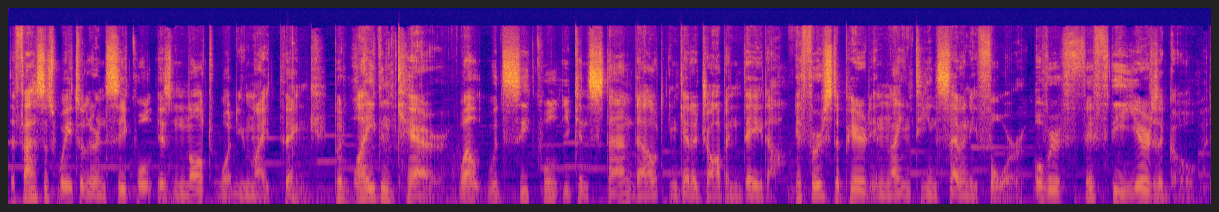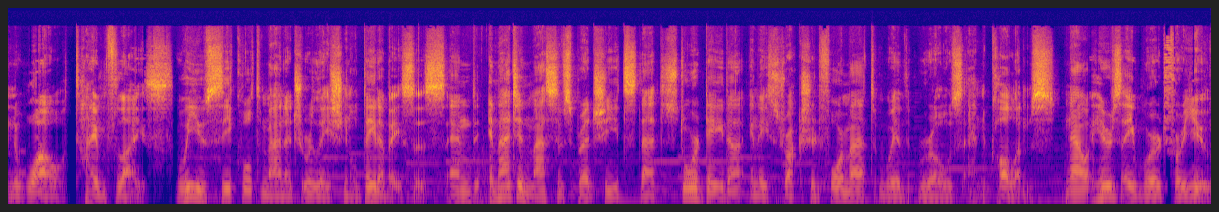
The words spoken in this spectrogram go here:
The fastest way to learn SQL is not what you might think. But why even care? Well, with SQL you can stand out and get a job in data. It first appeared in 1974, over 50 years ago, and wow, time flies. We use SQL to manage relational databases, and imagine massive spreadsheets that store data in a structured format with rows and columns. Now here's a word for you.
